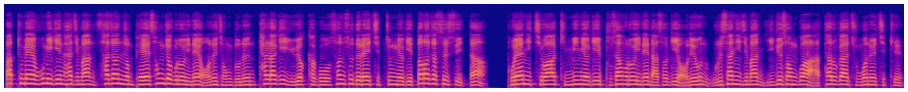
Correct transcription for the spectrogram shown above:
빠툼의 홈이긴 하지만 사전 전패의 성적으로 인해 어느 정도는 탈락이 유력하고 선수들의 집중력이 떨어졌을 수 있다. 보야니치와 김민혁이 부상으로 인해 나서기 어려운 울산이지만 이규성과 아타루가 중원을 지킬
